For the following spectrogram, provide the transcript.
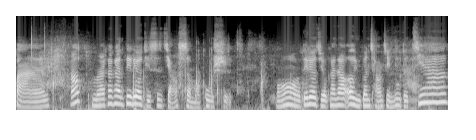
版。好，我们来看看第六集是讲什么故事。哦，第六集有看到鳄鱼跟长颈鹿的家，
